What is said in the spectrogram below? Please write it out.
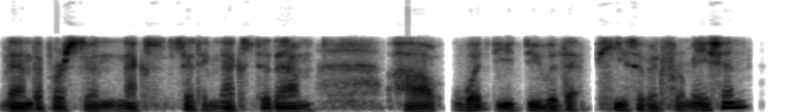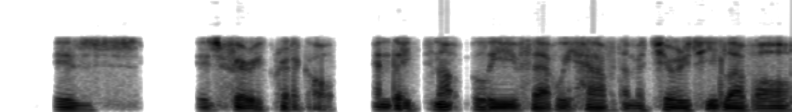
than the person next sitting next to them. Uh, what do you do with that piece of information is is very critical. And I do not believe that we have the maturity level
